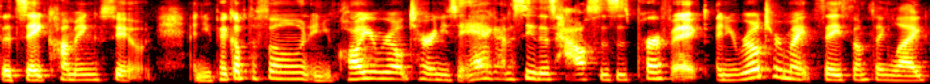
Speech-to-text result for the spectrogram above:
that say coming soon. And you pick up the phone and you call your realtor and you say, Hey, I got to see this house. This is perfect. And your realtor might say something like,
